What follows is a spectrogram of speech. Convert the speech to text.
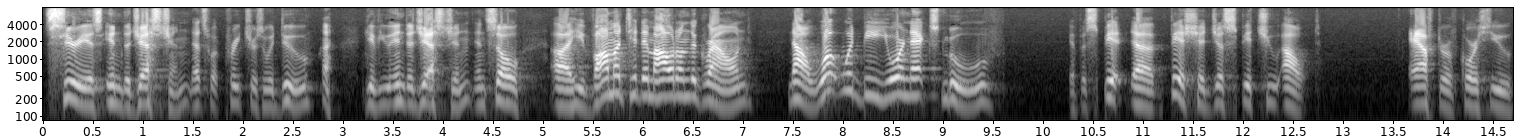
serious indigestion. That's what preachers would do give you indigestion. And so uh, he vomited him out on the ground. Now, what would be your next move if a spit, uh, fish had just spit you out after, of course, you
